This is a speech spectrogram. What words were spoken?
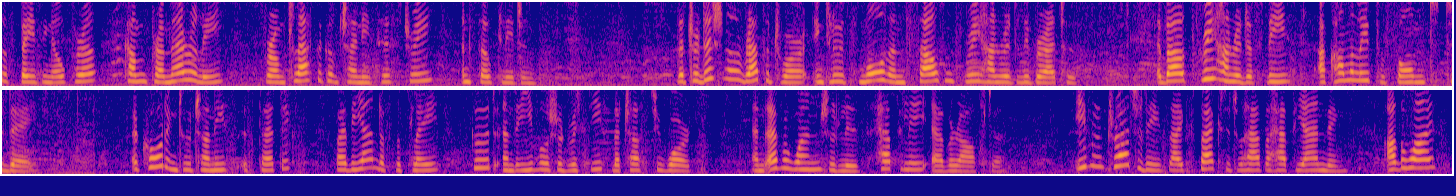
Of Beijing opera come primarily from classical Chinese history and folk legends. The traditional repertoire includes more than 1,300 librettos. About 300 of these are commonly performed today. According to Chinese aesthetics, by the end of the play, good and evil should receive their just rewards, and everyone should live happily ever after. Even tragedies are expected to have a happy ending. Otherwise,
